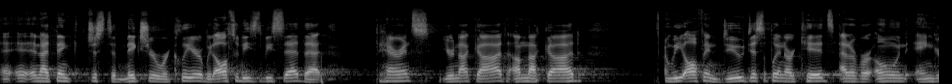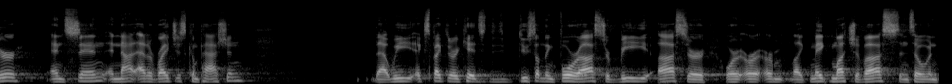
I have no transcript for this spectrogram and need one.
and I think just to make sure we're clear, it also needs to be said that parents, you're not God, I'm not God. And we often do discipline our kids out of our own anger and sin and not out of righteous compassion that we expect our kids to do something for us or be us or, or, or, or, like make much of us. And so when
